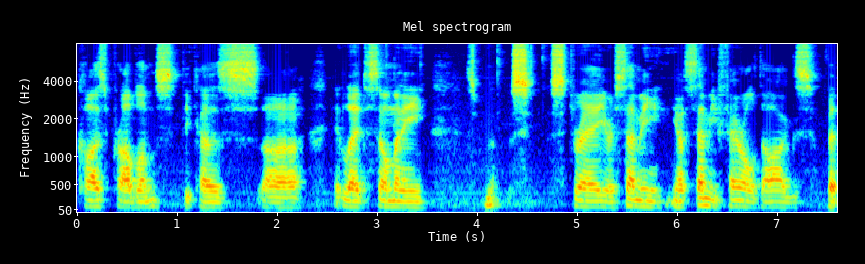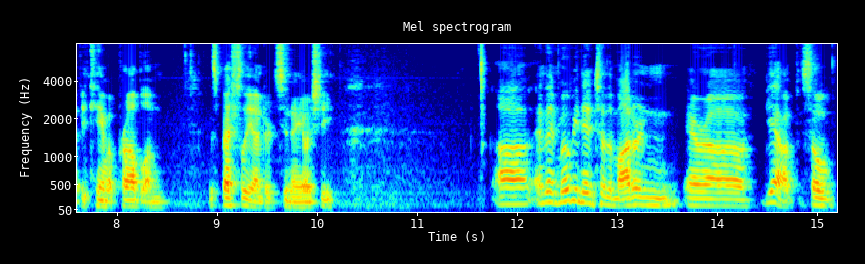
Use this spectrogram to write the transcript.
caused problems because uh, it led to so many stray or semi, you know, semi-feral dogs that became a problem, especially under Tsunayoshi. Uh, and then moving into the modern era, yeah, so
